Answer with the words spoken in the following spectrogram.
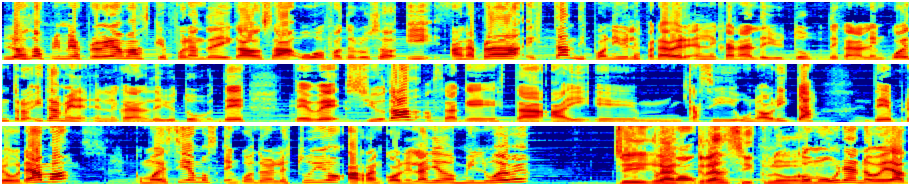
Los dos primeros programas que fueron dedicados a Hugo Fatoruso y Ana Prada están disponibles para ver en el canal de YouTube de Canal Encuentro y también en el canal de YouTube de TV Ciudad. O sea que está ahí eh, casi una horita de programa. Como decíamos, Encuentro en el Estudio arrancó en el año 2009 Sí, gran, Como- gran ciclo. como una novedad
